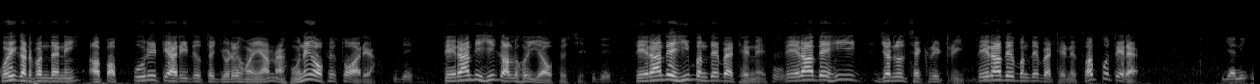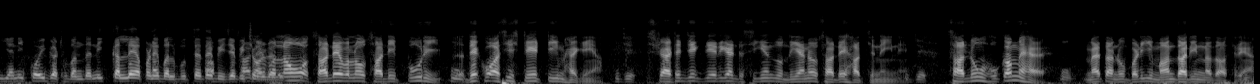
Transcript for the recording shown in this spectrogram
ਕੋਈ ਗਠਬੰਧਨ ਨਹੀਂ। ਆਪਾਂ ਪੂਰੀ ਤਿਆਰੀ ਦੇ ਉੱਤੇ ਜੁੜੇ ਹੋਏ ਹਾਂ। ਮੈਂ ਹੁਣੇ ਆਫਿਸ ਤੋਂ ਆ ਰਿਹਾ। ਜੀ। 13 ਦੀ ਹੀ ਗੱਲ ਹੋਈ ਆ ਆਫਿਸ 'ਚ। ਜੀ। 13 ਦੇ ਹੀ ਬੰਦੇ ਬੈਠੇ ਨੇ। ਹੂੰ। 13 ਦੇ ਹੀ ਜਨਰਲ ਸੈਕਟਰੀ 13 ਦੇ ਬੰਦੇ ਬੈਠੇ ਨੇ। ਸਭ ਕੁਝ ਤੇਰਾ ਹੈ। ਯਾਨੀ ਯਾਨੀ ਕੋਈ ਗਠਬੰਧਨ ਨਹੀਂ ਇਕੱਲੇ ਆਪਣੇ ਬਲਬੂਤੇ ਤੇ ਬੀਜੇਪੀ ਚੋਣ ਸਾਡੇ ਵੱਲੋਂ ਸਾਡੇ ਵੱਲੋਂ ਸਾਡੀ ਪੂਰੀ। ਦੇਖੋ ਅਸੀਂ ਸਟੇਟ ਟੀਮ ਹੈਗੇ ਆ ਸਟ੍ਰੈਟੇਜਿਕ ਜਿਹੜੀਆਂ ਡਿਸੀਜਨਸ ਹੁੰਦੀਆਂ ਨੇ ਉਹ ਸਾਡੇ ਹੱਥ 'ਚ ਨਹੀਂ ਨੇ। ਸਾਨੂੰ ਹੁਕਮ ਹੈ। ਮੈਂ ਤੁਹਾਨੂੰ ਬੜੀ ਇਮਾਨਦਾਰੀ ਨਾਲ ਦੱਸ ਰਿਹਾ।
